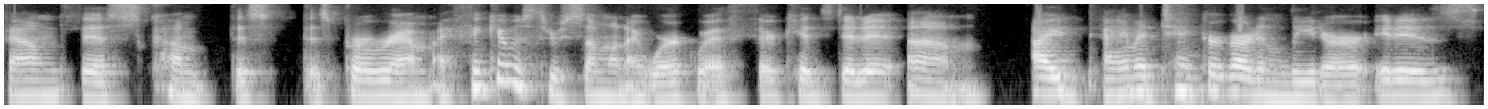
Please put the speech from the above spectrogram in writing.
found this com this this program i think it was through someone i work with their kids did it um i i am a tinkergarten leader it is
